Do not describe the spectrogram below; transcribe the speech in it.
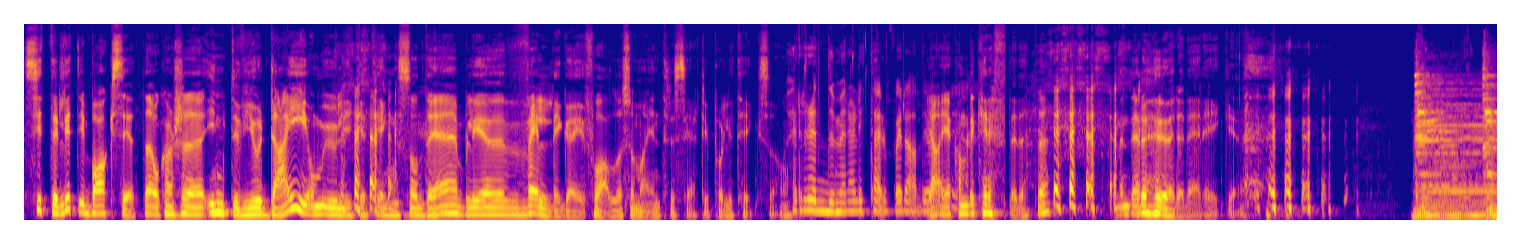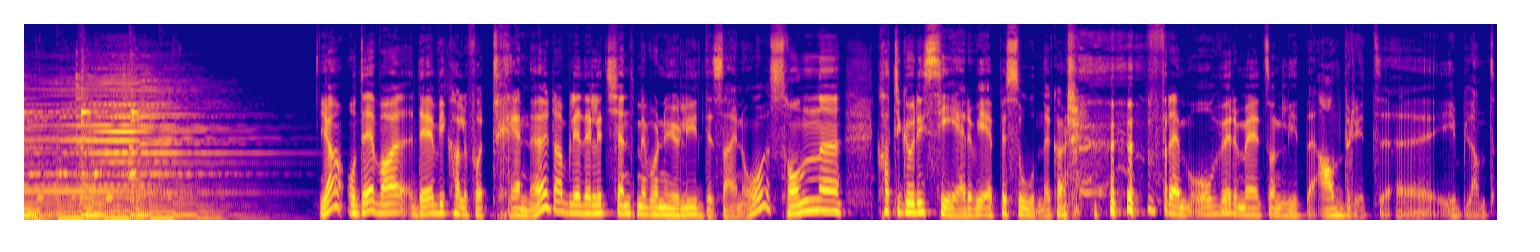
sitte litt i baksetet og kanskje intervjuer deg om ulike ting. Så det blir veldig gøy for alle som er interessert i politikk. Så. Rødmer jeg litt her på radioen. Ja, jeg kan bekrefte dette, men dere hører dere ikke. Ja, og det var det vi kaller for trender. Da ble det litt kjent med vår nye lyddesign òg. Sånn eh, kategoriserer vi episodene kanskje fremover med et sånn lite avbryt eh, iblant.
